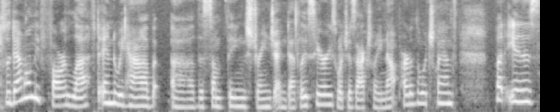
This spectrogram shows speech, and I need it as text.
So down on the far left end we have uh, the Something Strange and Deadly series, which is actually not part of the Witchlands, but is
